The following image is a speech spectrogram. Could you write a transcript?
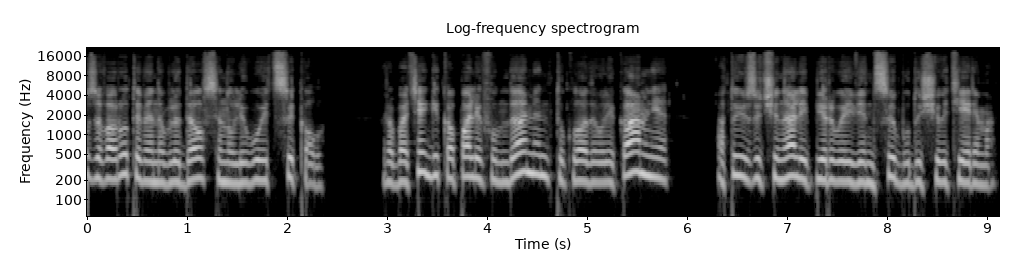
за воротами наблюдался нулевой цикл. Работяги копали фундамент, укладывали камни, а то и зачинали первые венцы будущего терема.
